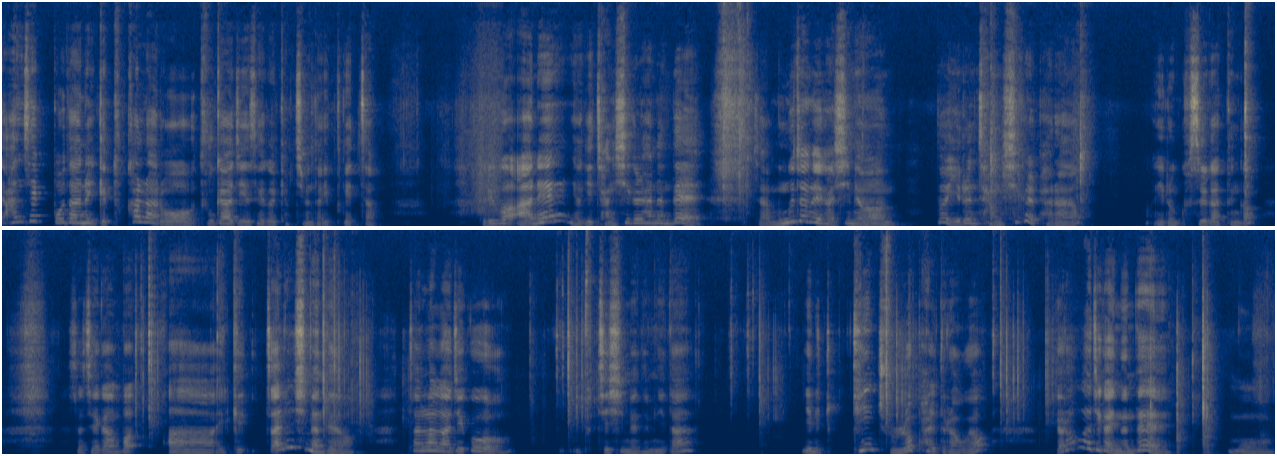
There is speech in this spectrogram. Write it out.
한 색보다는 이렇게 투 컬러로 두 가지 색을 겹치면 더 이쁘겠죠. 그리고 안에 여기 장식을 하는데 자 문구점에 가시면 또 이런 장식을 팔아요. 이런 구슬 같은 거. 그래서 제가 한번 아 이렇게 자르시면 돼요. 잘라가지고 붙이시면 됩니다. 얘는 긴 줄로 팔더라고요. 여러 가지가 있는데 뭐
